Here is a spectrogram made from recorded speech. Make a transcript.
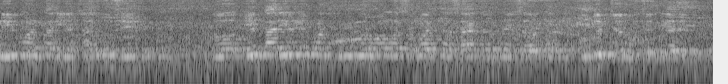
નિર્માણ કાર્ય ચાલુ છે. તો એ કાર્યને પણ પૂરું કરવામાં સમાજના સાથ અને સહકારની ખૂબ જ જરૂર છે ત્યારે.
